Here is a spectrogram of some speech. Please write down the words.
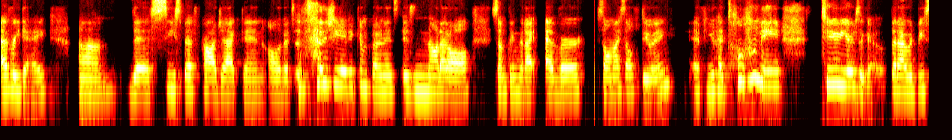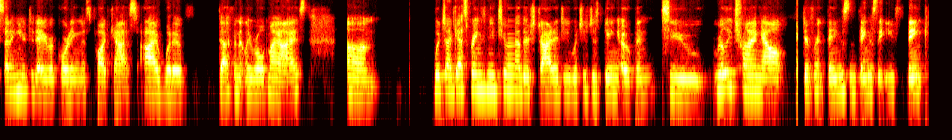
every day. Um, the CSPIF project and all of its associated components is not at all something that I ever saw myself doing. If you had told me two years ago that I would be sitting here today recording this podcast, I would have definitely rolled my eyes. Um, which I guess brings me to another strategy, which is just being open to really trying out different things and things that you think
